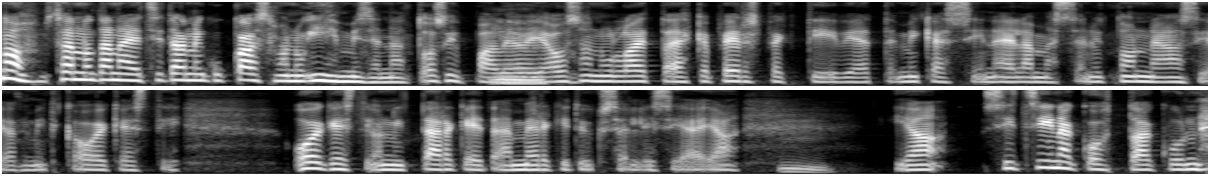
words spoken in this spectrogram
no sanotaan näin, että sitä on niin kuin kasvanut ihmisenä tosi paljon mm. ja osannut laittaa ehkä perspektiiviä, että mikä siinä elämässä nyt on ne asiat, mitkä oikeasti, oikeasti on niitä tärkeitä ja merkityksellisiä. Ja, mm. ja sitten siinä kohtaa, kun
